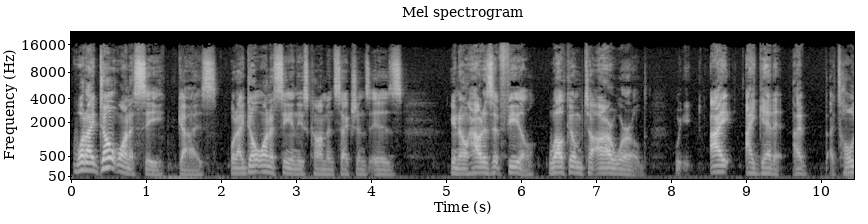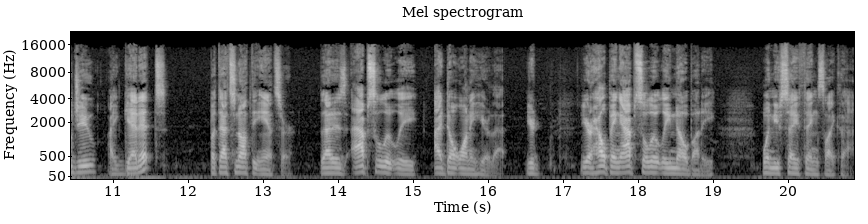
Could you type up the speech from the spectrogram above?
what I don't want to see, guys, what I don't want to see in these comment sections is, you know, how does it feel? Welcome to our world. We, I I get it. I I told you I get it, but that's not the answer. That is absolutely I don't want to hear that. You're you're helping absolutely nobody when you say things like that.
